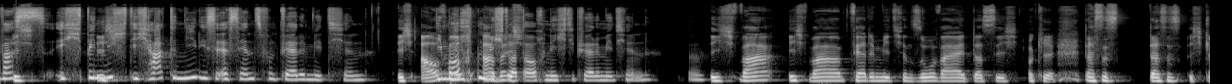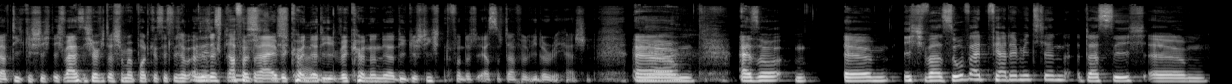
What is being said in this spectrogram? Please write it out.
was, Ich- ich, bin ich- nicht, ich hatte nie diese Essenz von Pferdemädchen. ich auch die mochten nicht, mich dort ich, auch nicht, die Pferdemädchen. ich war, ich war Pferdemädchen so weit, dass ich, okay, das ist, das ist, ich glaube, die Geschichte, ich weiß nicht, ob ich das schon mal Podcast erzählt habe, also der Staffel ich 3, wir können ja die, wir können ja die Geschichten von der ersten Staffel wieder rehashen. Ja. Ähm, also, ähm, ich war so weit Pferdemädchen, dass ich ähm,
